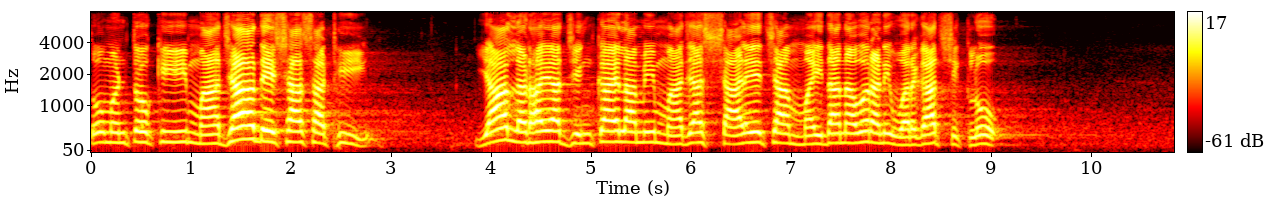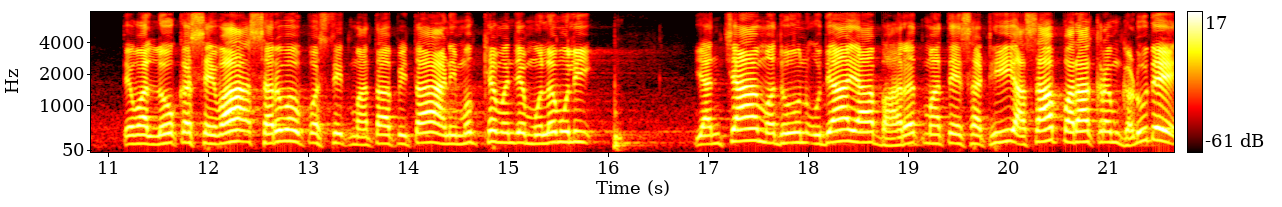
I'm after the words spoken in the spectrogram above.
तो म्हणतो की माझ्या देशासाठी या लढाया जिंकायला मी माझ्या शाळेच्या मैदानावर आणि वर्गात शिकलो. तेव्हा लोकसेवा सर्व उपस्थित माता पिता आणि मुख्य म्हणजे मुलं मुली यांच्यामधून उद्या या भारत मातेसाठी असा पराक्रम घडू दे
